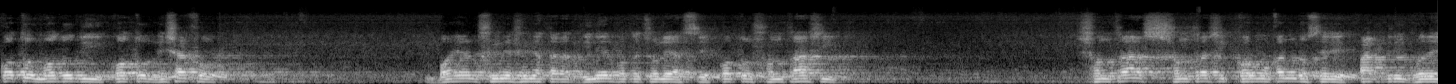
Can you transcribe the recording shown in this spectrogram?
কত মদদি, কত নেশাখোর। বয়ান শুনে শুনে তারা দিনের পথে চলে আসছে। কত সন্ত্রাসী। সন্ত্রাস, সন্ত্রাসী কর্মকাণ্ড ছেড়ে পাগড়ি ধরে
